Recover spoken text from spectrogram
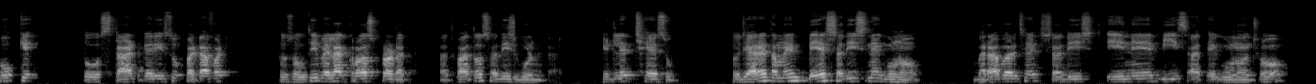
ઓકે તો સ્ટાર્ટ કરીશું ફટાફટ. તો સૌથી પહેલા ક્રોસ પ્રોડક્ટ અથવા તો સદીશ ગુણાકાર. એટલે છે શું? તો જ્યારે તમે બે સદીશને ગુણો, બરાબર છે? સદીશ એ ને બી સાથે ગુણો છો,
